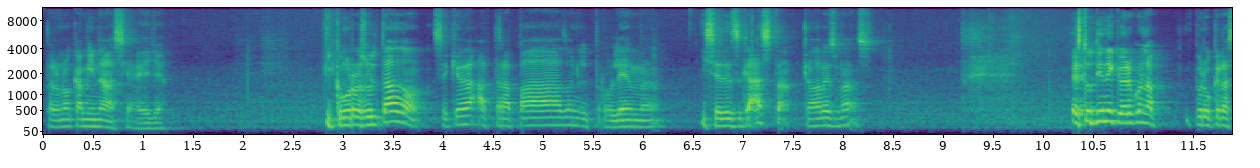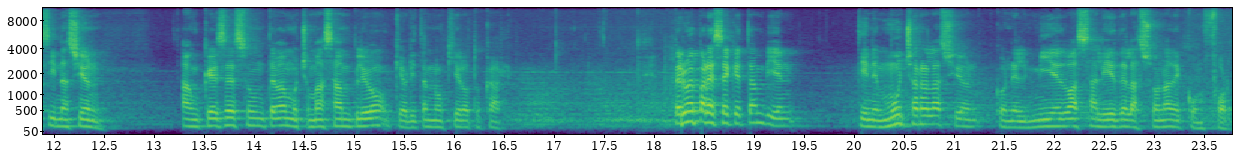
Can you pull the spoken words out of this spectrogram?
pero no camina hacia ella. Y como resultado se queda atrapado en el problema y se desgasta cada vez más. Esto tiene que ver con la procrastinación, aunque ese es un tema mucho más amplio que ahorita no quiero tocar. Pero me parece que también tiene mucha relación con el miedo a salir de la zona de confort.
